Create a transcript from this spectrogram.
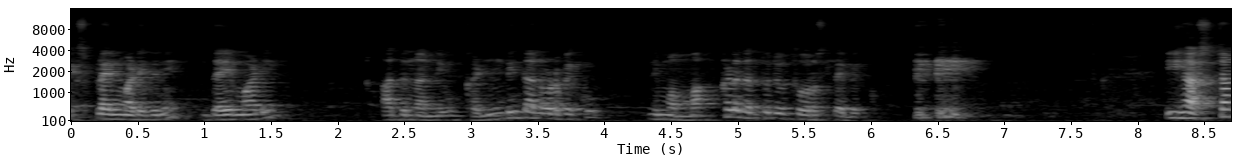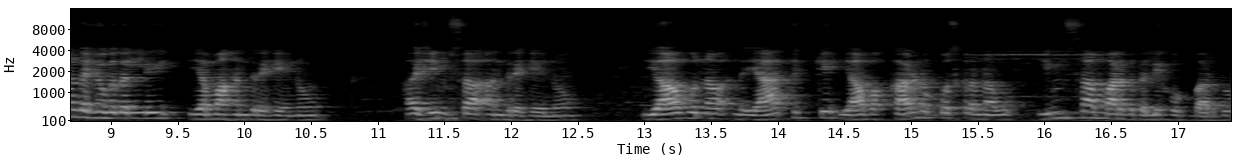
ಎಕ್ಸ್ಪ್ಲೈನ್ ಮಾಡಿದ್ದೀನಿ. ದಯಮಾಡಿ ಅದನ್ನು ನೀವು ಖಂಡಿತ ನೋಡಬೇಕು. ನಿಮ್ಮ ಮಕ್ಕಳಿಗಂತೂ ನೀವು ತೋರಿಸ್ಲೇಬೇಕು. ಈ ಅಷ್ಟಾಂಗ ಯೋಗದಲ್ಲಿ ಯಮ ಅಂದರೆ ಏನು? ಅಹಿಂಸಾ ಅಂದರೆ ಏನು? ಯಾವ ಯಾತಕ್ಕೆ, ಯಾವ ಕಾರಣಕ್ಕೋಸ್ಕರ ನಾವು ಹಿಂಸಾ ಮಾರ್ಗದಲ್ಲಿ ಹೋಗಬಾರ್ದು?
